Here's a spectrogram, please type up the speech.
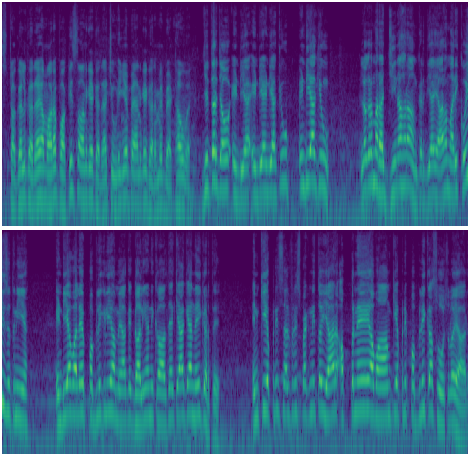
स्ट्रगल कर रहा है, हमारा पाकिस्तान क्या कर रहा है? चूड़ियाँ पहन के घर में बैठा हुआ है। जिधर जाओ, इंडिया इंडिया इंडिया, क्यों? इंडिया क्यों? लोग हमारा जीना हराम कर दिया यार, हमारी कोई इज़्ज़त नहीं है। इंडिया वाले पब्लिकली हमें आके गालियाँ निकालते हैं क्या क्या नहीं करते। इनकी अपनी सेल्फ रिस्पेक्ट नहीं तो यार, अपने आवाम की, अपनी पब्लिक का सोच लो यार।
